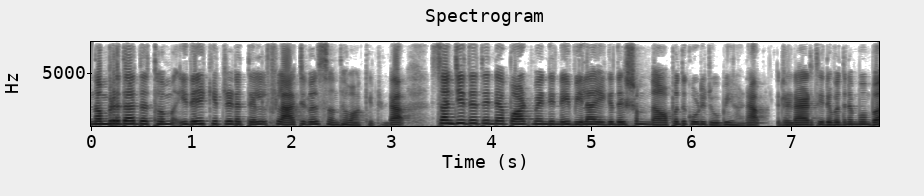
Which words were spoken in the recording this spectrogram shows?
നമ്രത ദത്തും ഇതേ കെട്ടിടത്തിൽ ഫ്ളാറ്റുകൾ സ്വന്തമാക്കിയിട്ടുണ്ട്. സഞ്ജയ് ദത്തിന്റെ അപ്പാർട്ട്മെന്റിന്റെ വില ഏകദേശം നാൽപ്പത് കോടി രൂപയാണ്. രണ്ടായിരത്തി ഇരുപതിനു മുമ്പ്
